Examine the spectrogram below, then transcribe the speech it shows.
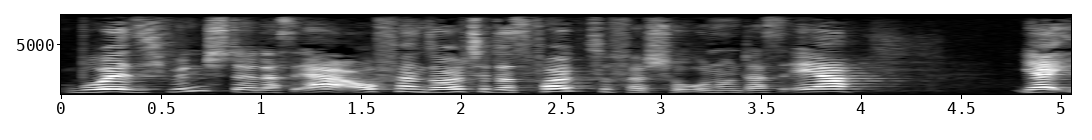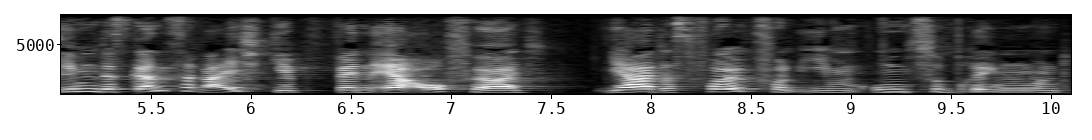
wo er sich wünschte, dass er aufhören sollte, das Volk zu verschonen und dass er ja ihm das ganze Reich gibt, wenn er aufhört, ja, das Volk von ihm umzubringen. Und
